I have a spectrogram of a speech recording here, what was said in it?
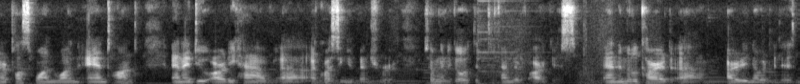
or plus one one and taunt, and I do already have uh, a Questing Adventurer. So I'm going to go with the Defender of Argus. And the middle card, um, I already know what it is.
